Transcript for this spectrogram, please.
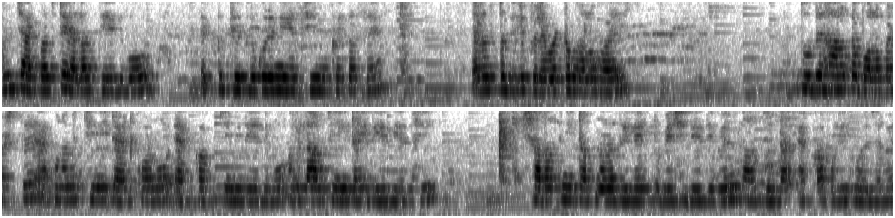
আমি চার পাঁচটা এলাচ দিয়ে দিব। একটু থেতলো করে নিয়েছি মুখের কাছে। এলাচটা দিলে ফ্লেভারটা ভালো হয়। দুধে হালকা বলক আসছে। এখন আমি চিনিটা অ্যাড করব। এক কাপ চিনি দিয়ে দেব। আমি লাল চিনিটাই দিয়ে দিয়েছি। সাদা চিনিটা আপনারা দিলে একটু বেশি দিয়ে দেবেন। লাল চিনিটা এক কাপ হলেই হয়ে যাবে।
